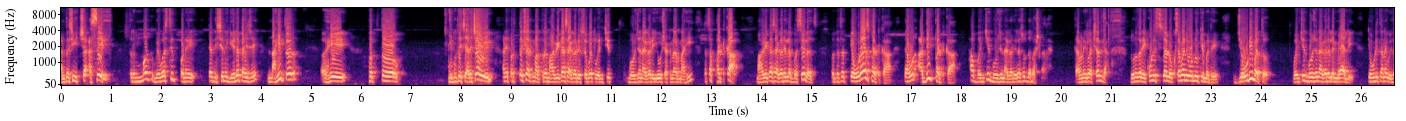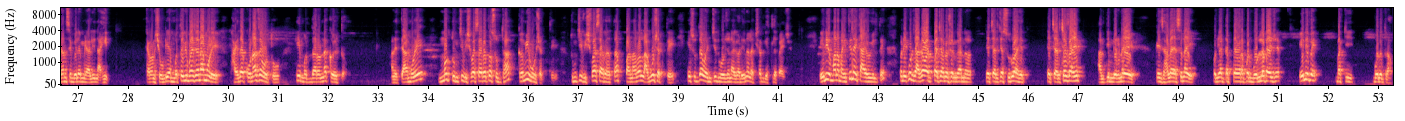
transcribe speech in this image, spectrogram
आणि तशी इच्छा असेल तर मग व्यवस्थितपणे त्या दिशेने गेलं पाहिजे. नाहीतर हे फक्त ही फक्त चर्चा होईल आणि प्रत्यक्षात मात्र महाविकास आघाडीसोबत वंचित बहुजन आघाडी येऊ शकणार नाही. त्याचा फटका महाविकास आघाडीला बसेलच पण त्याचा तेवढाच फटका त्याहून अधिक फटका हा वंचित बहुजन आघाडीला सुद्धा बसणार आहे. कारण एक लक्षात घ्या दोन हजार एकोणीसच्या लोकसभा निवडणुकीमध्ये जेवढी मतं वंचित बहुजन आघाडीला मिळाली तेवढी त्यांना विधानसभेला मिळाली नाहीत. कारण शेवटी या मतविभाजनामुळे फायदा कोणाचा होतो हे मतदारांना कळतं. आणि त्यामुळे मग तुमची विश्वासार्हता सुद्धा कमी होऊ शकते. तुमची विश्वासार्हता पणाला लागू शकते. हे सुद्धा वंचित बहुजन आघाडीनं लक्षात घेतलं पाहिजे. एनी मला माहिती नाही काय होईल ते पण एकूण जागा वाटपाच्या अनुषंगानं या चर्चा सुरू आहेत त्या चर्चाच आहेत. अंतिम निर्णय काही झालाय असं नाही पण या टप्प्यावर आपण बोललं पाहिजे. एनिवे बाकी बोलत राहू.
